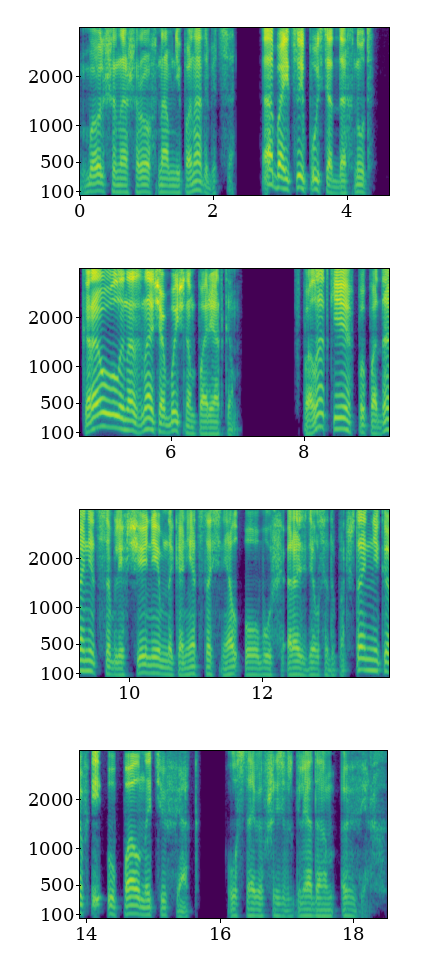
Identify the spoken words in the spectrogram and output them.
Больше наш ров нам не понадобится, а бойцы пусть отдохнут. Караулы назначь обычным порядком. В палатке попаданец с облегчением наконец-то снял обувь, разделся до подштанников и упал на тюфяк, уставившись взглядом вверх.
